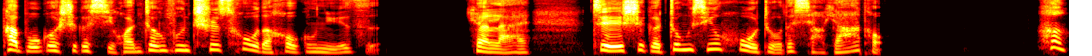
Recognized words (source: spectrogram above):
她不过是个喜欢争风吃醋的后宫女子，原来只是个忠心护主的小丫头。哼，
